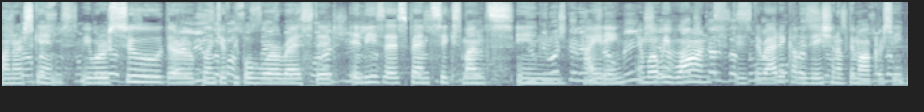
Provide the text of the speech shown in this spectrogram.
on our skins. We were sued, there were plenty of people who were arrested. Elisa spent six months in hiding. And what we want is the radicalization of democracy.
